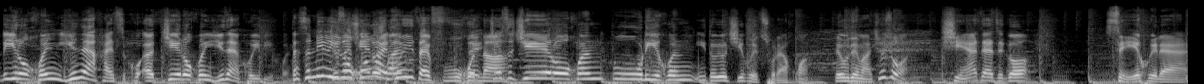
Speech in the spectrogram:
离了婚依然还是可，呃，结了婚依然可以离婚，但是你离了婚还可以再复婚呢。就是结了婚不离婚，你都有机会出来晃，对不对嘛？就是说，现在这个社会呢，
